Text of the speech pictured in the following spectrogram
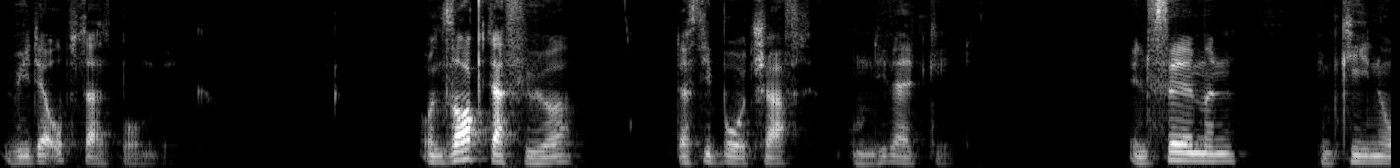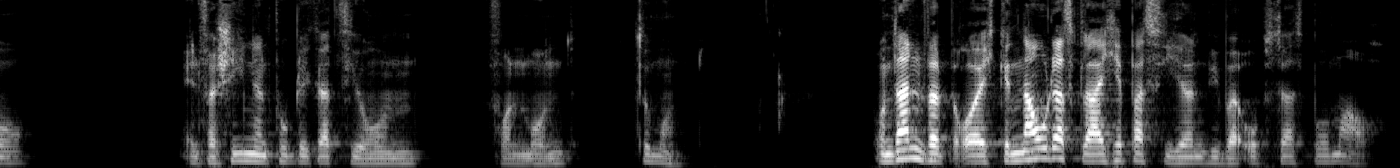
wie der Obstasboomweg. Und sorgt dafür, dass die Botschaft um die Welt geht. In Filmen, im Kino, in verschiedenen Publikationen von Mund zu Mund. Und dann wird bei euch genau das gleiche passieren wie bei Obstersboom auch.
